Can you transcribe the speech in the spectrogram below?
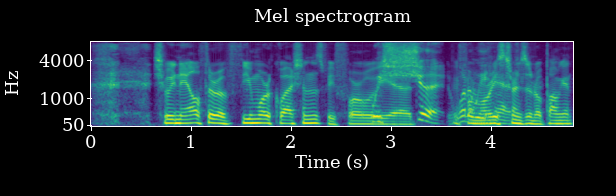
Should we nail through a few more questions before we, We uh, should. What Before Maurice turns into a pumpkin.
